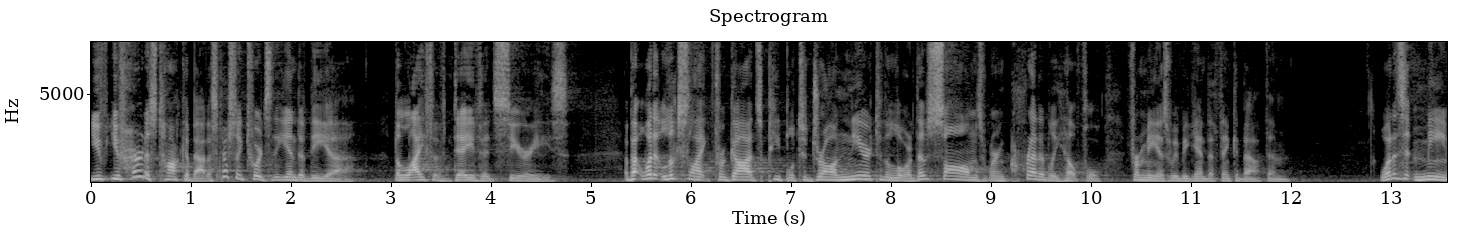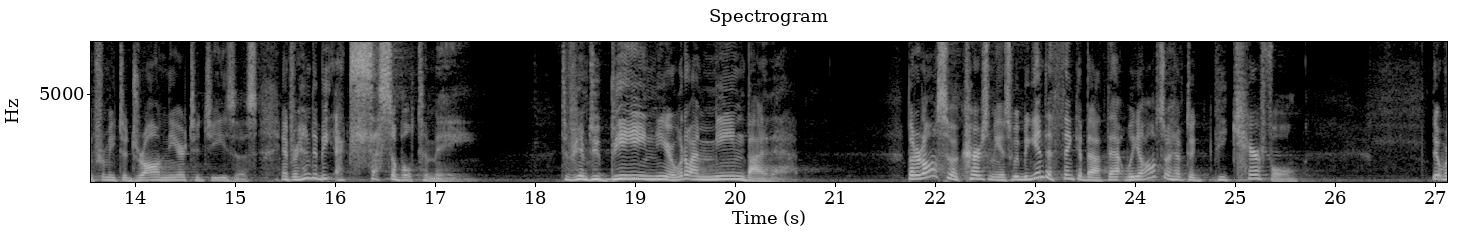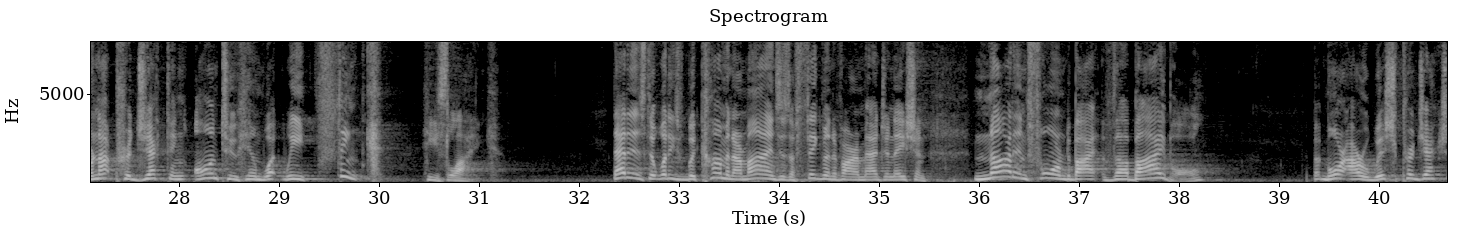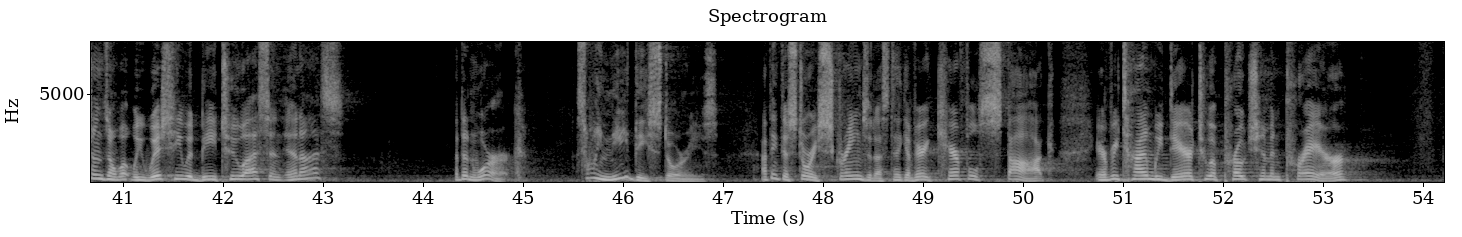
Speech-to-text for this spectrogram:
You've, you've heard us talk about, especially towards the end of the, uh, the Life of David series, about what it looks like for God's people to draw near to the Lord. Those Psalms were incredibly helpful for me as we began to think about them. What does it mean for me to draw near to Jesus and for Him to be accessible to me? To for Him to be near. What do I mean by that? But it also occurs to me as we begin to think about that, we also have to be careful that we're not projecting onto him what we think he's like. That is, that what he's become in our minds is a figment of our imagination, not informed by the Bible, but more our wish projections on what we wish he would be to us and in us. That doesn't work. That's why we need these stories. I think the story screams at us to take a very careful stock every time we dare to approach him in prayer,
